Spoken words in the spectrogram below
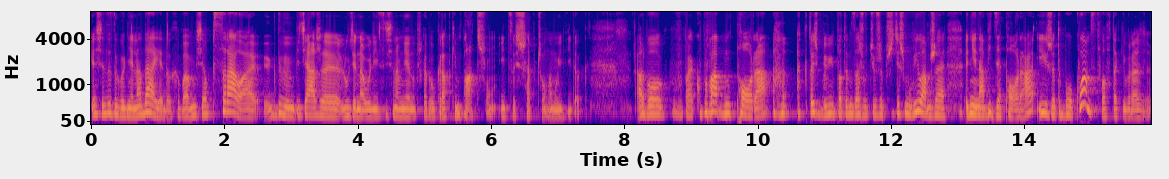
Ja się do tego nie nadaję, to chyba bym się obsrała, gdybym widziała, że ludzie na ulicy się na mnie na przykład ukradkiem patrzą i coś szepczą na mój widok. Albo kupowałabym pora, a ktoś by mi potem zarzucił, że przecież mówiłam, że nienawidzę pora i że to było kłamstwo w takim razie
